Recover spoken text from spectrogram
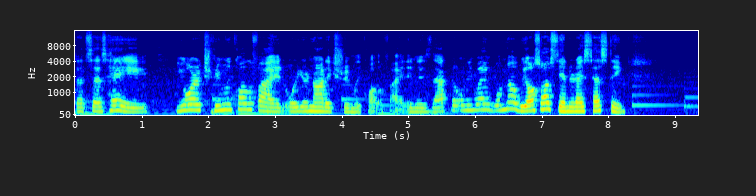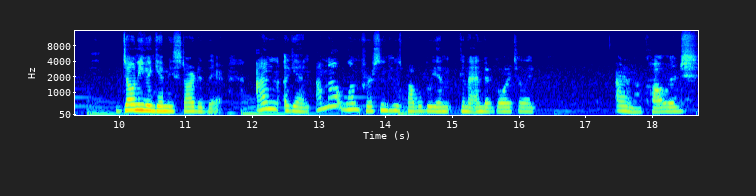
that says, hey, you are extremely qualified or you're not extremely qualified. And is that the only way? Well, no, we also have standardized testing. Don't even get me started there. I'm again, I'm not one person who's probably in, gonna end up going to like, I don't know, college.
